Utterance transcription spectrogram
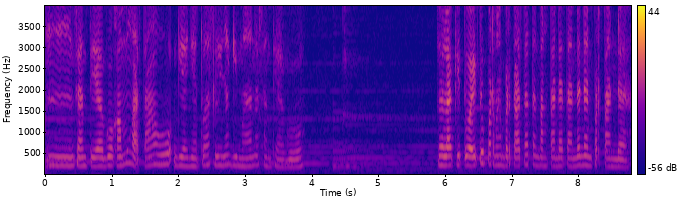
Hmm, Santiago, kamu nggak tahu dianya itu aslinya gimana, Santiago? Lelaki tua itu pernah berkata tentang tanda-tanda dan pertanda,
